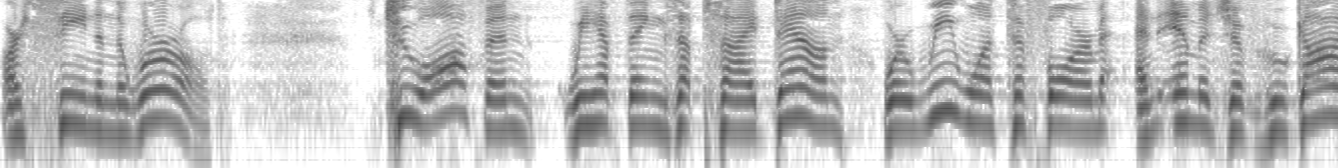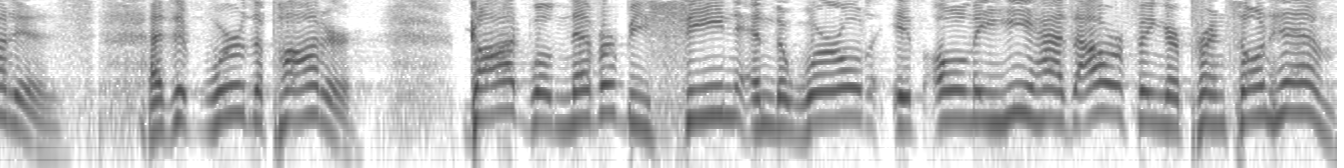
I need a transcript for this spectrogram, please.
are seen in the world. Too often we have things upside down where we want to form an image of who God is. As if we're the potter. God will never be seen in the world if only He has our fingerprints on Him.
